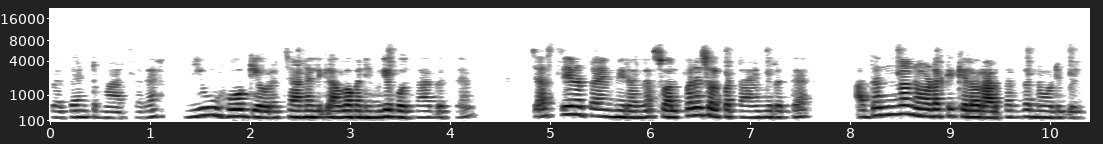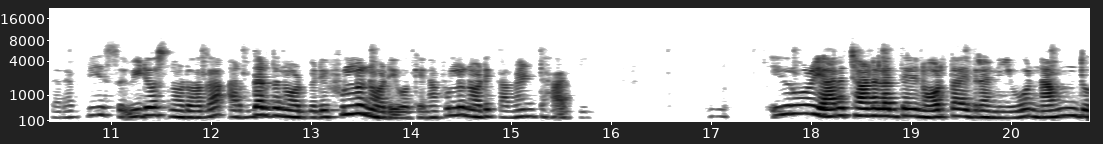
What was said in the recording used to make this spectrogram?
ಪ್ರೆಸೆಂಟ್ ಮಾಡ್ತಾರೆ. ನೀವು ಹೋಗಿ ಅವರ ಚಾನಲ್ಗೆ ಆವಾಗ ನಿಮಗೆ ಗೊತ್ತಾಗುತ್ತೆ. ಜಾಸ್ತಿ ಏನೂ ಟೈಮ್ ಇರಲ್ಲ. ಸ್ವಲ್ಪನೇ ಸ್ವಲ್ಪ ಟೈಮ್ ಇರುತ್ತೆ. ಅದನ್ನು ನೋಡೋಕ್ಕೆ ಕೆಲವರು ಅರ್ಧ ಅರ್ಧ ನೋಡಿ ಬಿಡ್ತಾರೆ. ಪ್ಲೀಸ್ ವೀಡಿಯೋಸ್ ನೋಡುವಾಗ ಅರ್ಧ ಅರ್ಧ ನೋಡಬೇಡಿ. ಫುಲ್ಲು ನೋಡಿ ಓಕೆನಾ ಫುಲ್ಲು ನೋಡಿ ಕಮೆಂಟ್ ಹಾಕಿ. ಇವರು ಯಾರ ಚಾನಲ್ ಅಂತೇಳಿ ನೋಡ್ತಾ ಇದ್ರ ನೀವು ನಮ್ಮದು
